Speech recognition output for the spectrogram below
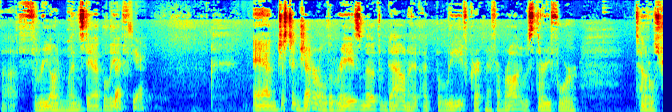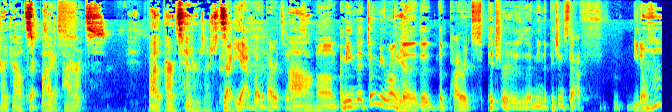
Uh, three on Wednesday, I believe. Correct, yeah. And just in general, the Rays mowed them down. I, I believe, correct me if I'm wrong, it was 34 total strikeouts Correct, by yes. the Pirates by the Pirates hitters, I should say. Yeah, by the Pirates hitters. Um, um, I mean, don't get me wrong. Yeah. The, the the Pirates pitchers. I mean, the pitching staff. You know, mm-hmm.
